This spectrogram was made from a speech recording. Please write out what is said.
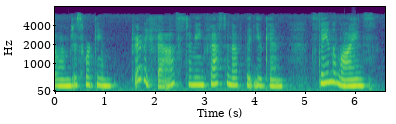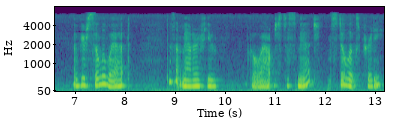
So I'm just working fairly fast. I mean, fast enough that you can stay in the lines of your silhouette. Doesn't matter if you go out just a smidge. It still looks pretty.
